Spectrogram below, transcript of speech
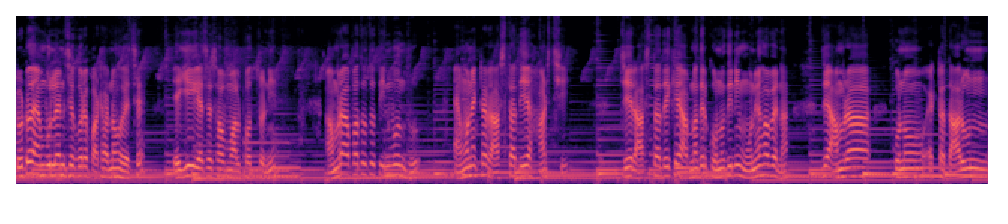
টোটো অ্যাম্বুলেন্সে করে পাঠানো হয়েছে। এগিয়ে গেছে সব মালপত্র নিয়ে। আমরা আপাতত তিন বন্ধু। এমন একটা রাস্তা দিয়ে হাঁটছি। যে রাস্তা দেখে আপনাদের কোনোদিনই মনে হবে না যে আমরা কোনো একটা দারুণ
